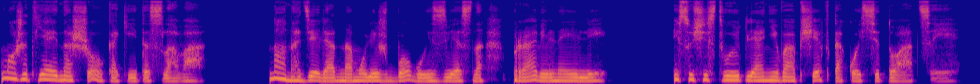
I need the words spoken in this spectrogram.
«Может, я и нашел какие-то слова, но на деле одному лишь Богу известно, правильные ли, и существуют ли они вообще в такой ситуации.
